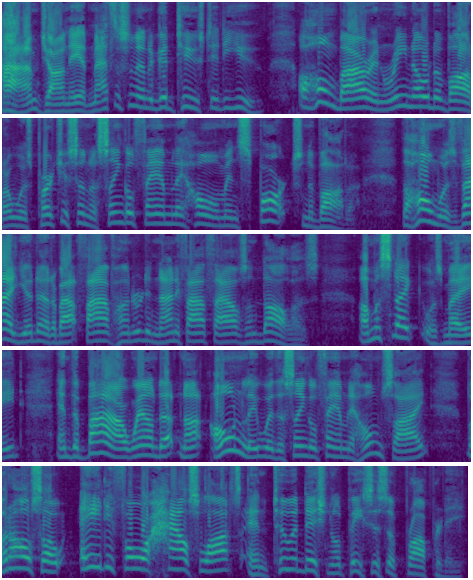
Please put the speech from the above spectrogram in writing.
Hi, I'm John Ed Mathison, and a good Tuesday to you. A home buyer in Reno, Nevada was purchasing a single family home in Sparks, Nevada. The home was valued at about $595,000. A mistake was made, and the buyer wound up not only with a single family home site, but also 84 house lots and two additional pieces of property.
